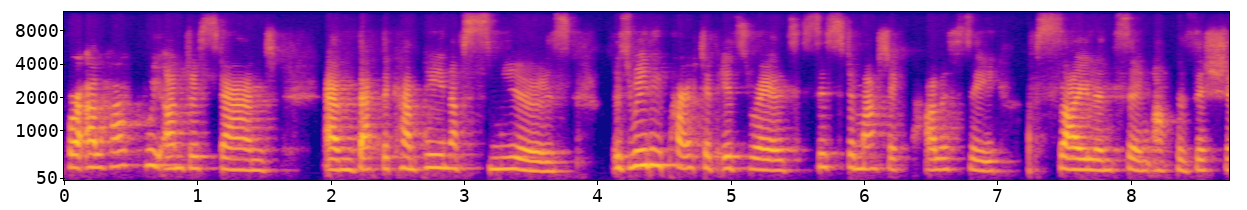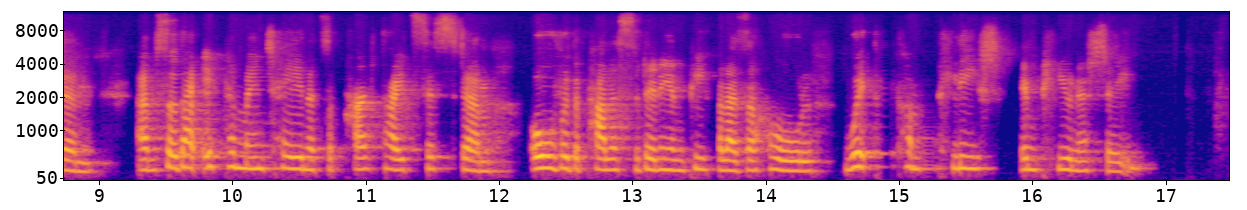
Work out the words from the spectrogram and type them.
For Al-Haq, we understand um, that the campaign of smears is really part of Israel's systematic policy of silencing opposition um, so that it can maintain its apartheid system over the Palestinian people as a whole with complete impunity.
